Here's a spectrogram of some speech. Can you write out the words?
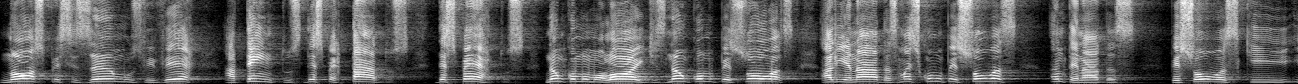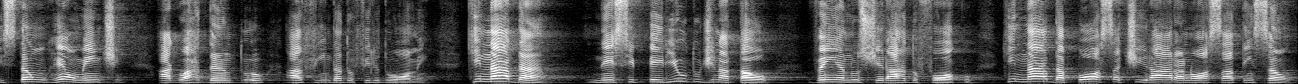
Nós precisamos viver atentos, despertados, despertos, não como moloides, não como pessoas alienadas, mas como pessoas antenadas, pessoas que estão realmente aguardando a vinda do Filho do Homem. Que nada nesse período de Natal venha nos tirar do foco, que nada possa tirar a nossa atenção.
